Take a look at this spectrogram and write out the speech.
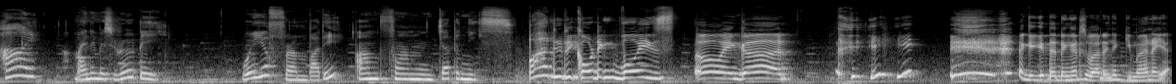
Hi, my name is Ruby. Where you from, buddy? I'm from Japanese. Ah, the recording voice. Oh my god. Oke, kita dengar suaranya gimana ya.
